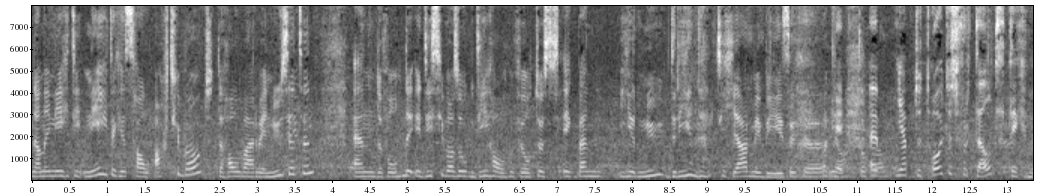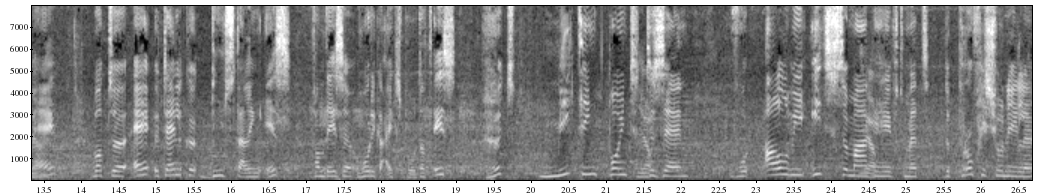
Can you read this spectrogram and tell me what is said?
Dan in 1990 is hal 8 gebouwd, de hal waar wij nu zitten. En de volgende editie was ook die hal gevuld. Dus ik ben hier nu 33 jaar mee bezig. Uh, Oké. Eh, je hebt het ooit eens verteld tegen mij wat de uiteindelijke doelstelling is van deze Horeca Expo. Dat is het meeting point te zijn voor al wie iets te maken heeft met de professionele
